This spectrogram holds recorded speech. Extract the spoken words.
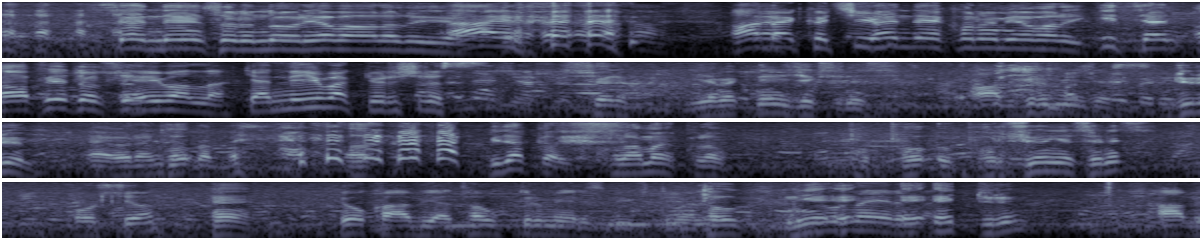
Sen de en sonunda oraya bağladın ya. Aynen. abi ben kaçayım. Sen de ekonomiye bağlı. Git sen afiyet olsun. Eyvallah. Kendine iyi bak. Görüşürüz. Söyle. Yemek ne yiyeceksiniz? Abi dürüm yiyeceğiz. Dürüm. He, öğrenci adam be. Aa, bir dakika kulama kulama. Po- po- porsiyon yeseniz. Porsiyon? He. Yok abi ya tavuk dürüm yeriz büyük ihtimalle. Tavuk. Niye? Zurna E- yerim e- ben. et dürüm. Abi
